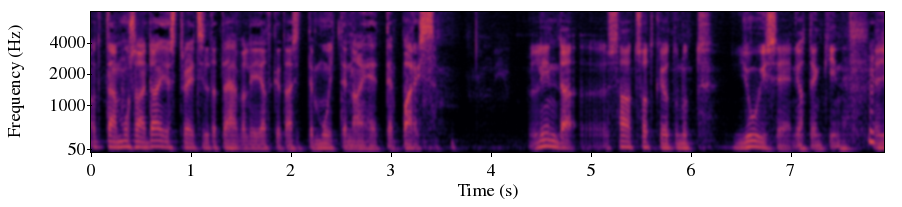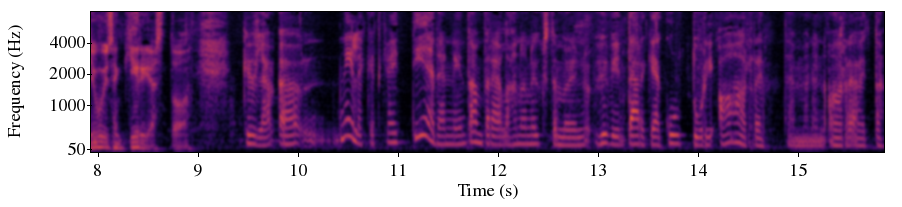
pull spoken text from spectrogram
otetaan Musa Dire Straitsilta tähän väliin jatketaan sitten muiden aiheiden parissa. Linda, sä oot sotkeutunut Juiseen jotenkin ja Juisen kirjastoon. Kyllä. Niille, ketkä ei tiedä, niin Tampereellahan on yksi tämmöinen hyvin tärkeä kulttuuriaarre, tämmöinen aarre, että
